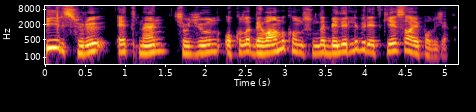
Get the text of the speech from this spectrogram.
bir sürü etmen çocuğun okula devamı konusunda belirli bir etkiye sahip olacak.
